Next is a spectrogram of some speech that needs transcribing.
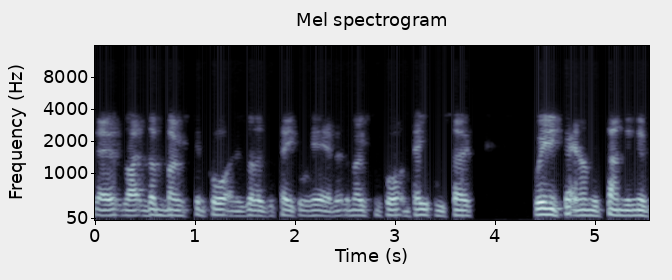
they're like the most important as well as the people here, but the most important people. So we need to get an understanding of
